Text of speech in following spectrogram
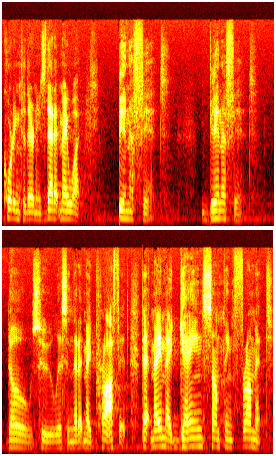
according to their needs? That it may what? Benefit. Benefit those who listen, that it may profit, that may may gain something from it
